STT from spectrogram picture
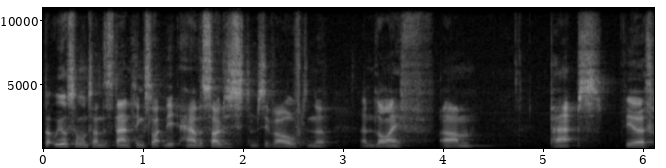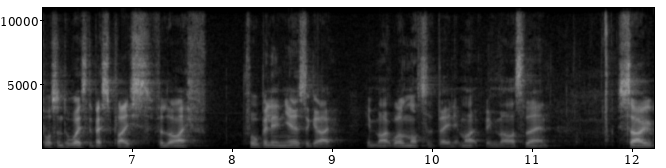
but we also want to understand things like the, how the solar system's evolved and, the, and life. Um, perhaps the Earth wasn't always the best place for life four billion years ago. It might well not have been. It might have been Mars then. So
